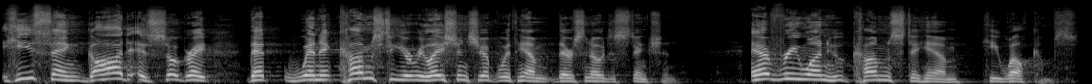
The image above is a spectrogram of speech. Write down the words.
he's saying God is so great that when it comes to your relationship with him, there's no distinction. Everyone who comes to him, he welcomes.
